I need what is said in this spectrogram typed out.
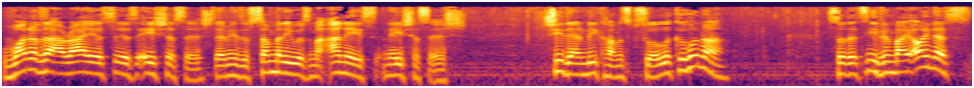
one of the arayas is eshasish. That means if somebody was ma'anes and eshasish, she then becomes psul kahuna. So that's even by oines.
